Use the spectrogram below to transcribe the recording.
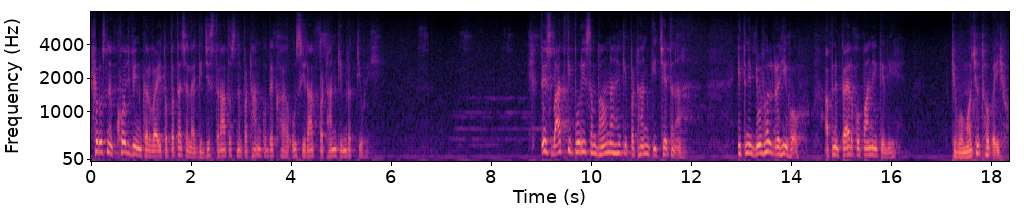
फिर उसने खोजबीन करवाई तो पता चला कि जिस रात उसने पठान को देखा, उसी रात पठान की मृत्यु हुई। तो इस बात की पूरी संभावना है कि पठान की चेतना इतनी विवल रही हो अपने पैर को पाने के लिए कि वो मौजूद हो गई हो।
